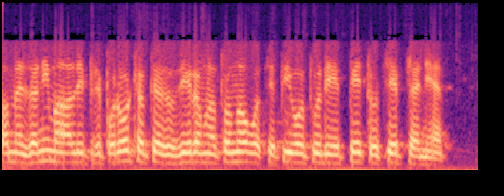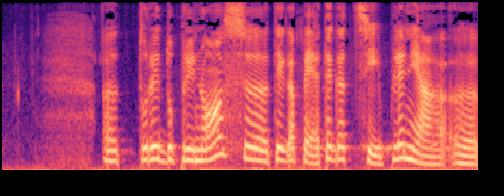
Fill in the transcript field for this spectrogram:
pa me zanima, ali priporočate oziroma na to novo cepivo tudi peto cepljenje. Eh, torej, doprinos eh, tega petega cepljenja, eh,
